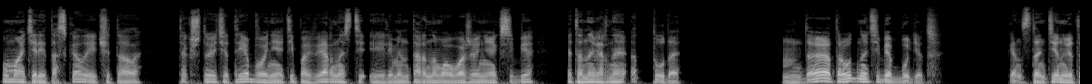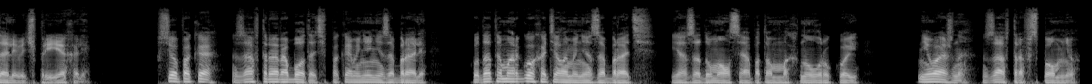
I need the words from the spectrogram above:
У матери таскала и читала. Так что эти требования типа верности и элементарного уважения к себе — это, наверное, оттуда». «Да, трудно тебе будет». «Константин Витальевич, приехали». «Все, пока. Завтра работать, пока меня не забрали. «Куда-то Марго хотела меня забрать». Я задумался, а потом махнул рукой. «Неважно, завтра вспомню».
